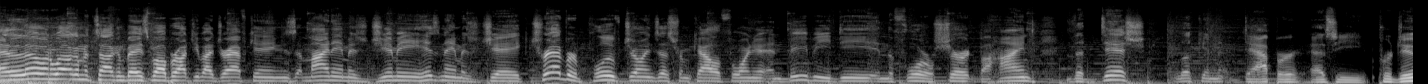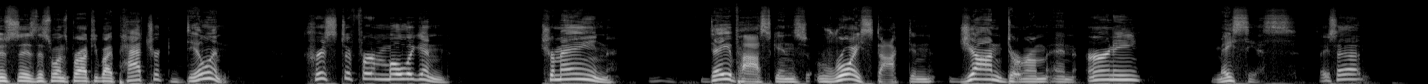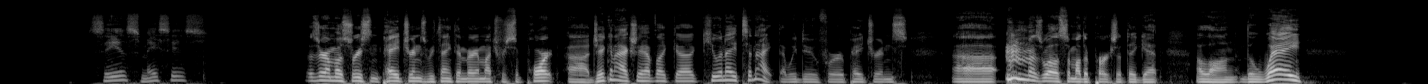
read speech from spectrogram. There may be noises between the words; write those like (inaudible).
Hello and welcome to Talking Baseball, brought to you by DraftKings. My name is Jimmy. His name is Jake. Trevor Plouffe joins us from California, and BBD in the floral shirt behind the dish, looking dapper as he produces. This one's brought to you by Patrick Dillon, Christopher Mulligan, Tremaine, Dave Hoskins, Roy Stockton, John Durham, and Ernie Macias. Did you say that? Macias, Macias. Those are our most recent patrons. We thank them very much for support. Uh, Jake and I actually have like a Q&A tonight that we do for patrons, uh, (clears throat) as well as some other perks that they get along the way.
